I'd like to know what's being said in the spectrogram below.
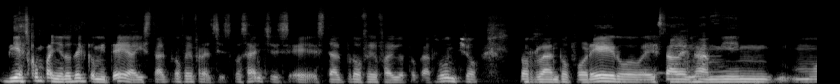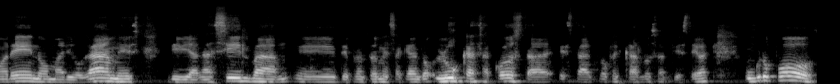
10 compañeros del comité, ahí está el profe Francisco Sánchez, eh, está el profe Fabio Tocarruncho, Orlando Forero, está Benjamín Moreno, Mario Gámez, Viviana Silva, eh, de pronto me está quedando Lucas Acosta, está el profe Carlos Santiesteban, un grupo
